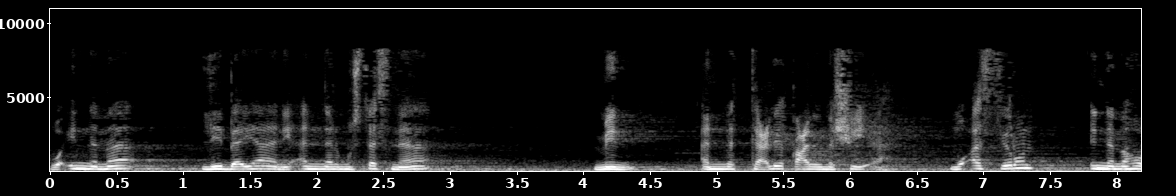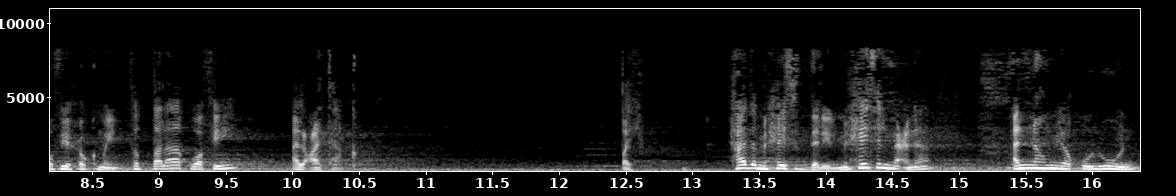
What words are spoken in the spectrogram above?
وإنما لبيان أن المستثنى من أن التعليق على المشيئة مؤثر إنما هو في حكمين في الطلاق وفي العتاق. طيب هذا من حيث الدليل. من حيث المعنى أنهم يقولون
